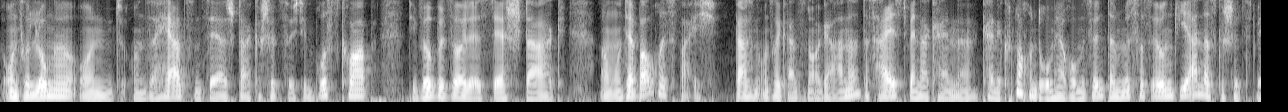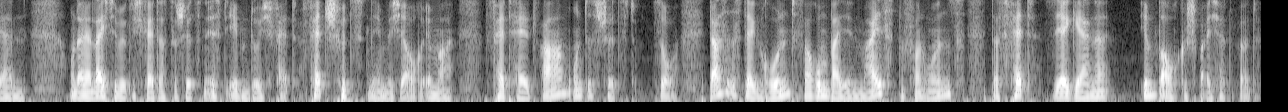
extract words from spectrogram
Unsere Lunge und unser Herz sind sehr stark geschützt durch den Brustkorb. Die Wirbelsäule ist sehr stark ähm, und der Bauch ist weich. Da sind unsere ganzen Organe. Das heißt, wenn da keine, keine Knochen drumherum sind, dann müsste das irgendwie anders geschützt werden. Und eine leichte Möglichkeit, das zu schützen, ist eben durch Fett. Fett schützt nämlich ja auch immer. Fett hält warm und es schützt. So, das ist der Grund, warum bei den meisten von uns das Fett sehr gerne im Bauch gespeichert wird.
